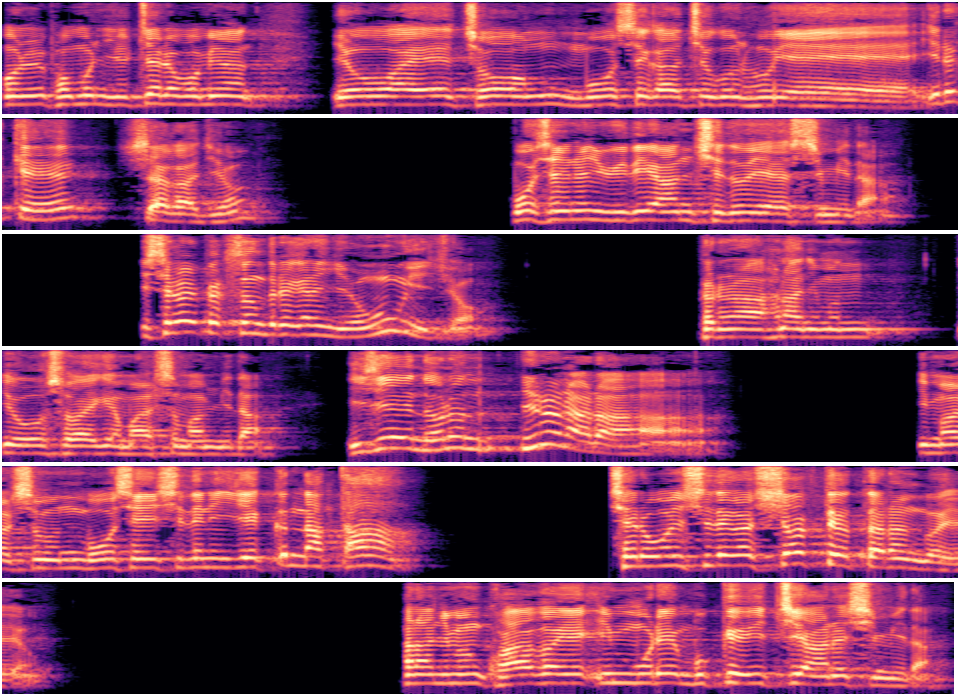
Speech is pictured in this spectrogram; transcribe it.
오늘 본문 1절에 보면 여호와의 종 모세가 죽은 후에 이렇게 시작하죠. 모세는 위대한 지도자였습니다. 이스라엘 백성들에게는 영웅이죠. 그러나 하나님은 여호수아에게 말씀합니다. 이제 너는 일어나라. 이 말씀은 모세의 시대는 이제 끝났다. 새로운 시대가 시작되었다는 거예요. 하나님은 과거의 인물에 묶여 있지 않으십니다.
